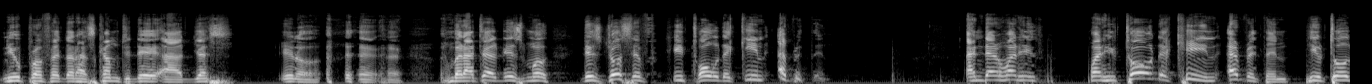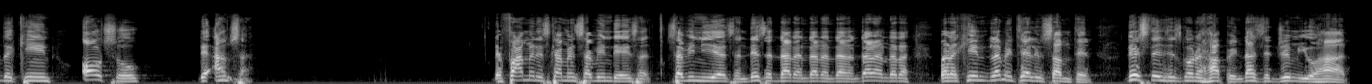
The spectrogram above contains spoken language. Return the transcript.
new prophet that has come today are just, you know. but I tell this, this Joseph, he told the king everything. And then when he, when he told the king everything, he told the king also the answer. The famine is coming seven days, seven years, and this and that and that and that and that and that. But the king, let me tell you something. This thing is going to happen. That's the dream you had.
